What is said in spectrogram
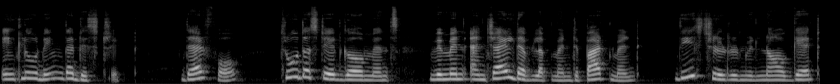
including the district. Therefore, through the state government's Women and Child Development Department, these children will now get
